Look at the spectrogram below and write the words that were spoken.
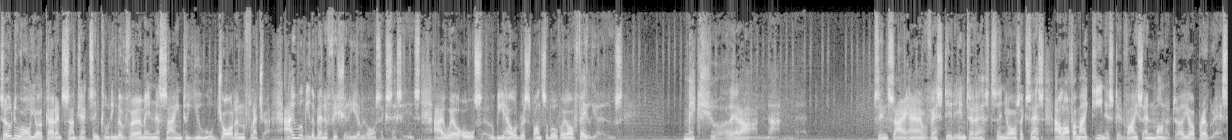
So do all your current subjects, including the vermin assigned to you, Jordan Fletcher. I will be the beneficiary of your successes. I will also be held responsible for your failures. Make sure there are none. Since I have vested interests in your success, I'll offer my keenest advice and monitor your progress.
